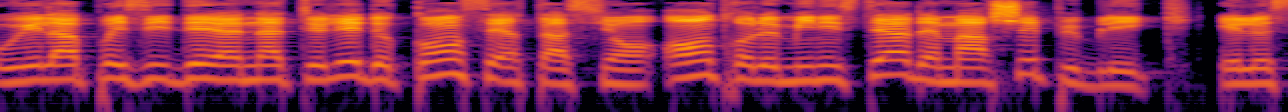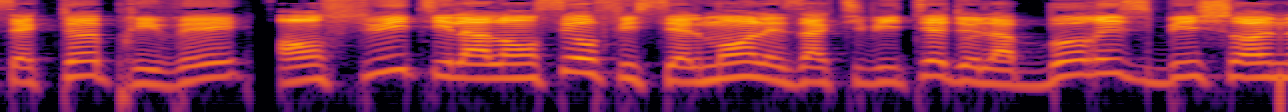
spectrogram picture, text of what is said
où il a présidé un atelier de concertation entre le ministère des marchés publics et le secteur privé. Ensuite, il a lancé officiellement les activités de la Boris Bishon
